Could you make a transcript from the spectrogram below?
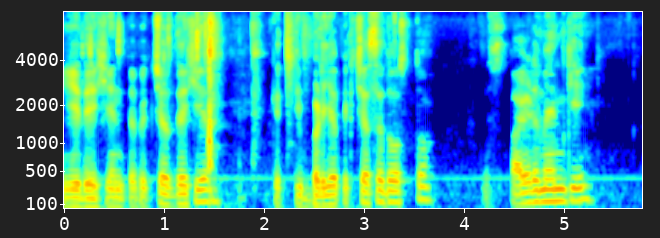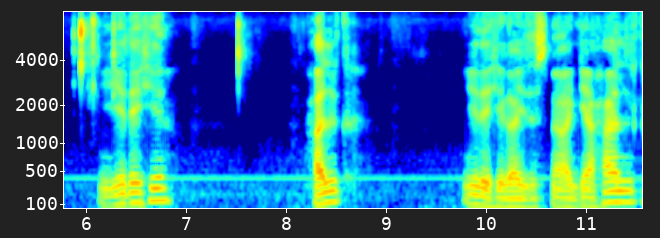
ये देखिए, इन पे पिक्चर्स देखिए। कितनी बढ़िया पिक्चर्स है दोस्तों स्पाइडरमैन की। ये देखिए हल्क ये देखिए गाइस इसमें आ गया हल्क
